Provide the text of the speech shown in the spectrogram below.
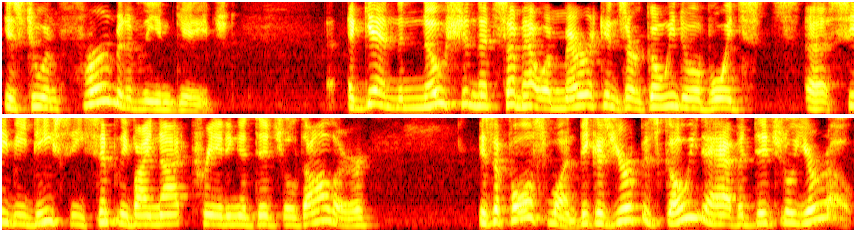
is to affirmatively engage. Again, the notion that somehow Americans are going to avoid uh, CBDC simply by not creating a digital dollar is a false one because Europe is going to have a digital euro.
